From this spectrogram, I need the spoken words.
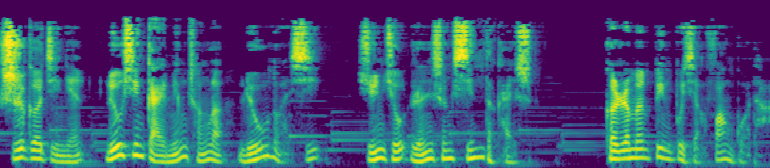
时隔几年，刘鑫改名成了刘暖希，寻求人生新的开始。可人们并不想放过他，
